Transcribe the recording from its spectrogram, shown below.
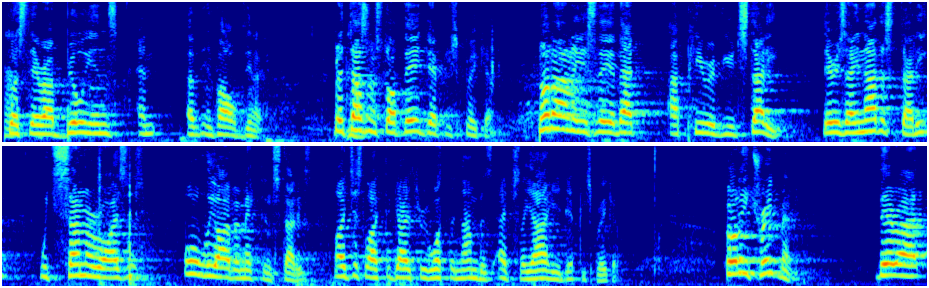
because there are billions and, uh, involved in it. But it doesn't stop there, Deputy Speaker. Not only is there that a peer-reviewed study, there is another study which summarises all the ivermectin studies. I'd just like to go through what the numbers actually are here, Deputy Speaker. Early treatment. There are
